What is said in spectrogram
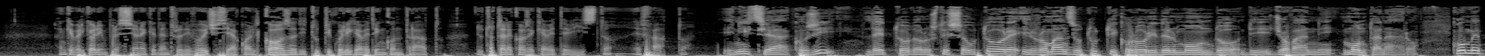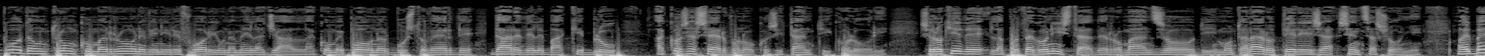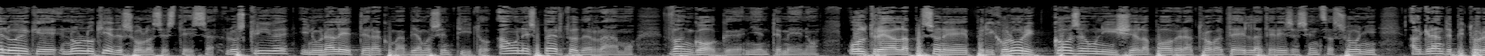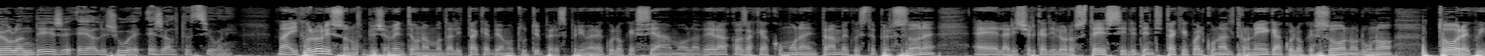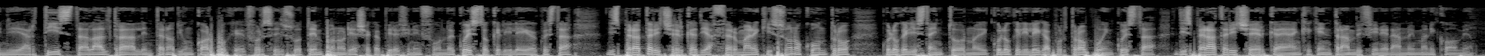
Anche perché ho l'impressione che dentro di voi ci sia qualcosa di tutti quelli che avete incontrato, di tutte le cose che avete visto e fatto. Inizia così, letto dallo stesso autore, il romanzo Tutti i colori del mondo di Giovanni Montanaro. Come può da un tronco marrone venire fuori una mela gialla? Come può un arbusto verde dare delle bacche blu? A cosa servono così tanti colori? Se lo chiede la protagonista del romanzo di Montanaro, Teresa senza sogni. Ma il bello è che non lo chiede solo a se stessa, lo scrive in una lettera, come abbiamo sentito, a un esperto del ramo, Van Gogh, niente meno. Oltre alla passione per i colori, cosa unisce la povera trovatella Teresa senza sogni al grande pittore olandese e alle sue esaltazioni? Ma i colori sono semplicemente una modalità che abbiamo tutti per esprimere quello che siamo. La vera cosa che accomuna entrambe queste persone è la ricerca di loro stessi, l'identità che qualcun altro nega, quello che sono. L'uno attore, quindi artista, l'altra all'interno di un corpo che forse il suo tempo non riesce a capire fino in fondo. È questo che li lega, questa disperata ricerca di affermare chi sono contro quello che gli sta intorno. E quello che li lega purtroppo in questa disperata ricerca è anche che entrambi finiranno in manicomio.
